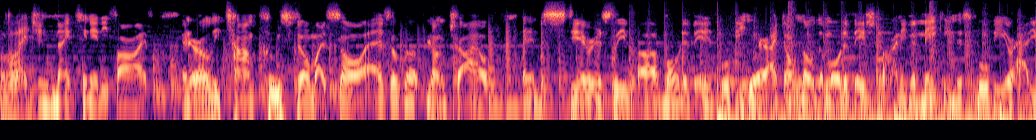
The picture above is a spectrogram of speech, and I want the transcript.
Legend 1985, an early Tom Cruise film I saw as a young child, and it mysteriously uh, motivated movie here. I don't know the motivation behind even making this movie or how you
